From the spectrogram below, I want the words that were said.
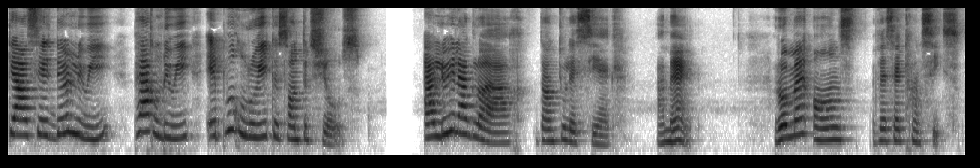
car c'est de lui, par lui et pour lui que sont toutes choses. À lui la gloire dans tous les siècles. Amen. Romains 11, verset 36.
